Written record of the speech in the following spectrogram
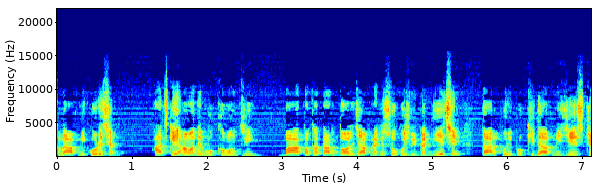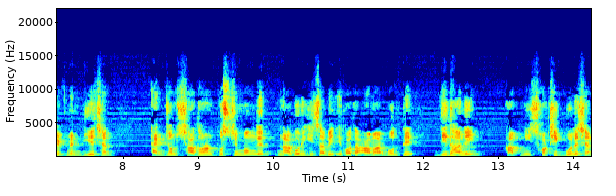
তবে আপনি করেছেন। আজকে আমাদের মুখ্যমন্ত্রী বা তথা তার দল যে আপনাকে শোকজ লিটার দিয়েছে, তার পরিপ্রেক্ষিতে আপনি যে স্টেটমেন্ট দিয়েছেন, একজন সাধারণ পশ্চিমবঙ্গের নাগরিক হিসাবে কথা আমার বলতে দ্বিধা নেই। আপনি সঠিক বলেছেন।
